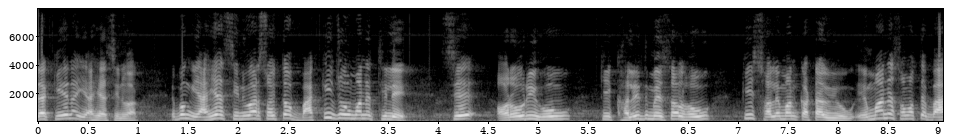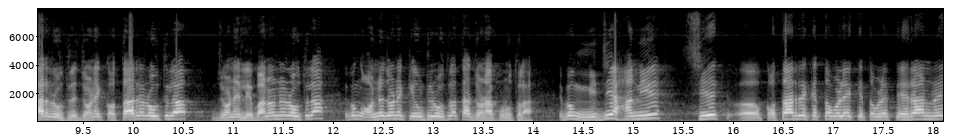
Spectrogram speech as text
লা কি না ইয়াহিয়া সিনওয়ার এবং ইয়াহিয়া সিনওয়ার সহ বাকি যে সে অরৌরি হো কি খলিদ মেসল হো କି ସଲେମାନ କଟାୱି ହେଉ ଏମାନେ ସମସ୍ତେ ବାହାରେ ରହୁଥିଲେ ଜଣେ କତାରରେ ରହୁଥିଲା ଜଣେ ଲେବାନନରେ ରହୁଥିଲା ଏବଂ ଅନ୍ୟ ଜଣେ କେଉଁଠି ରହୁଥିଲା ତାହା ଜଣାପଡ଼ୁଥିଲା ଏବଂ ନିଜେ ହାନିଏ ସିଏ କତାରରେ କେତେବେଳେ କେତେବେଳେ ତେହେରାନରେ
